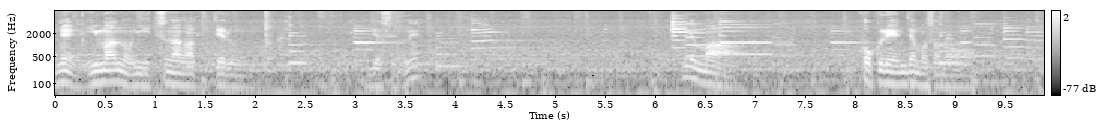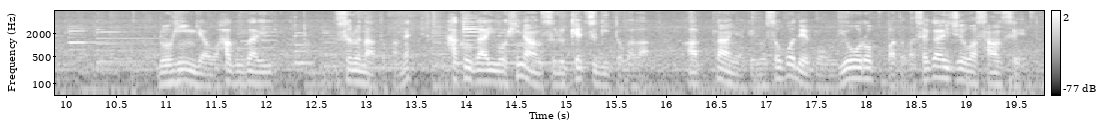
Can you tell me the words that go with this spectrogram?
ね今のにつながってるんですよね。でまあ国連でもそのロヒンギャを迫害するなとかね迫害を非難する決議とかがあったんやけどそこでもうヨーロッパとか世界中は賛成と。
